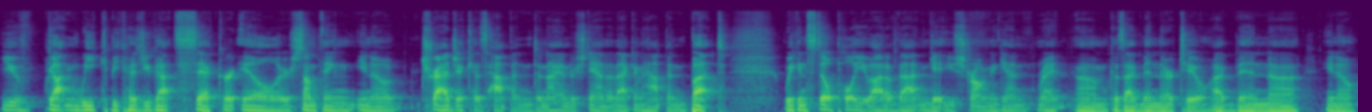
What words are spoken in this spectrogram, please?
you've gotten weak because you got sick or ill or something you know tragic has happened and i understand that that can happen but we can still pull you out of that and get you strong again right because um, i've been there too i've been uh, you know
